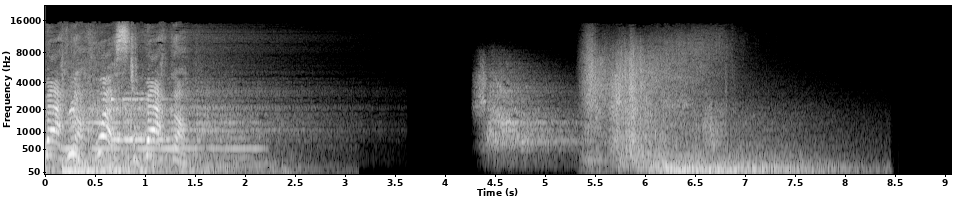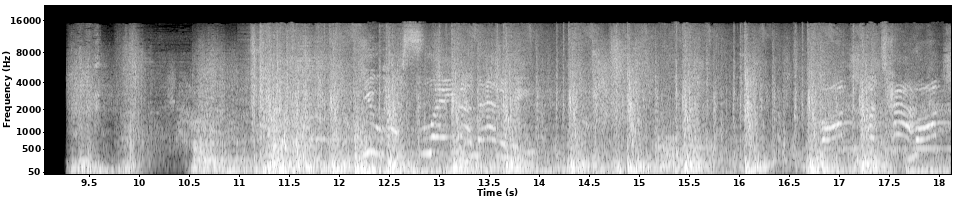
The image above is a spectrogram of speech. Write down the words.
Backup. Request backup. You have slain an enemy. Launch attack. Launch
